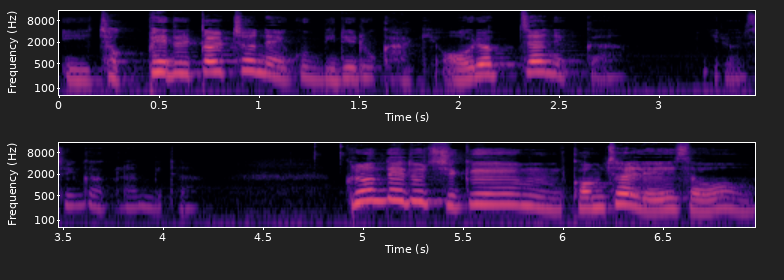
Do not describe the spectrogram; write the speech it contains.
이 적폐를 떨쳐내고 미래로 가기 어렵지 않을까 이런 생각을 합니다. 그런데도 지금 검찰 내에서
